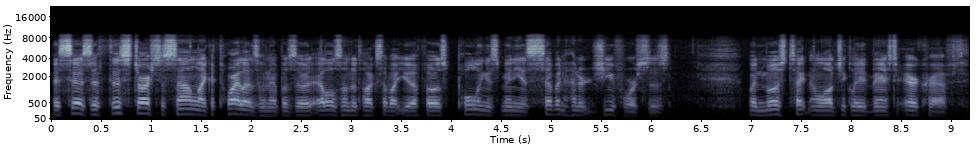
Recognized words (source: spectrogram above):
It says if this starts to sound like a Twilight Zone episode, Elizondo talks about UFOs pulling as many as 700 G forces when most technologically advanced aircraft.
